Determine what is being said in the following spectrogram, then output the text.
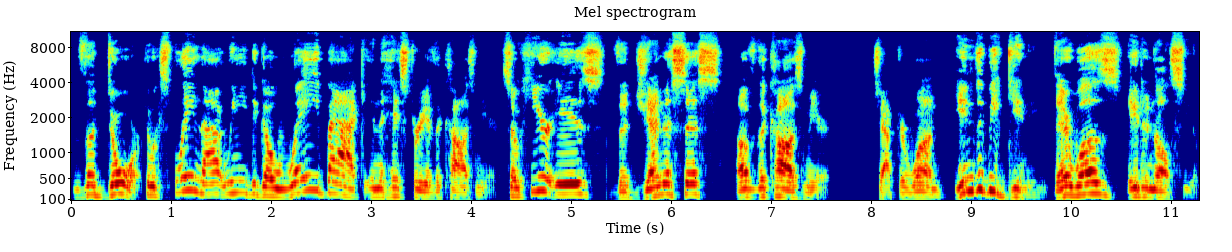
the Dor? To explain that, we need to go way back in the history of the Cosmere. So here is the genesis of the Cosmere. Chapter 1. In the beginning, there was Adonalsium,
